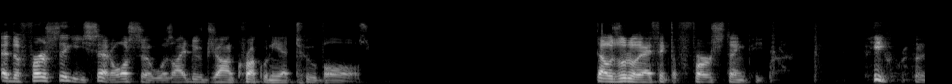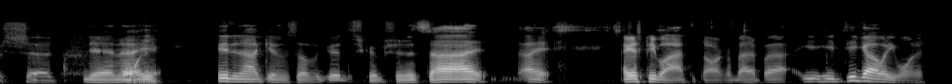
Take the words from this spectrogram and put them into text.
and the first thing he said also was, I knew John Kruk when he had two balls. That was literally, I think, the first thing Pete, Pete Rose said. Yeah, no, he, he did not give himself a good description. It's I, I, I guess people have to talk about it, but he, he, he got what he wanted.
